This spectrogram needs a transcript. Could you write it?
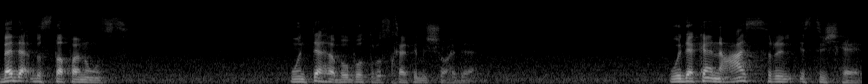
بدأ باسطفانوس وانتهى ببطرس خاتم الشهداء. وده كان عصر الاستشهاد.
